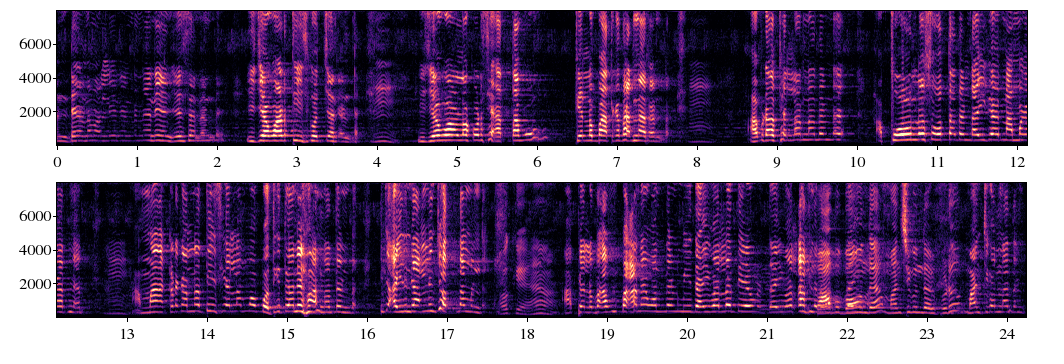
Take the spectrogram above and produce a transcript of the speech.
అంటే అండి మళ్ళీ నేను ఏం చేశానండి విజయవాడ తీసుకొచ్చానండి విజయవాడలో కూడా చేస్తాము పిల్ల బతకదు అన్నారండి ఉమ్, అప్పుడు ఆ పిల్ల అన్నదండి ఆ ఫోన్లో చూస్తుందండి అయ్యగారిని అమ్మగారిని. అమ్మ అక్కడికన్నా తీసుకెళ్ళమ్మా బతుకుతానే అన్నదండి. ఐదు నెలల నుంచి వస్తున్నామండి. ఓకే ఆ. పిల్ల బాబు బాగానే ఉందండి. మీ దయ వల్ల దేవుడు దయ వల్ల పాప బాగుందా? మంచిగా ఉందా ఇప్పుడు? మంచిగా ఉన్నదండి.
